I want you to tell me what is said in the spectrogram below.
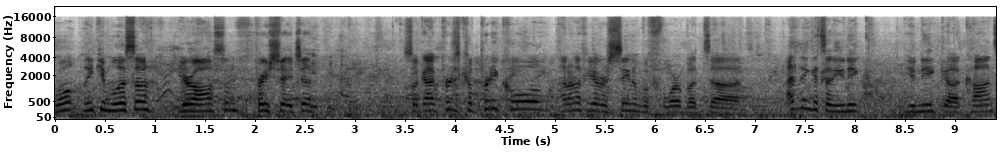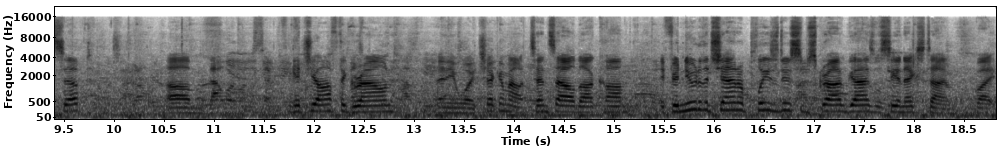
Well, thank you, Melissa. yeah. You're awesome. Appreciate you. So, guy, pretty, pretty cool. I don't know if you've ever seen them before, but uh, I think it's a unique, unique uh, concept. Um, get you off the ground. Anyway, check them out, tentsile.com. If you're new to the channel, please do subscribe, guys. We'll see you next time. Bye.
